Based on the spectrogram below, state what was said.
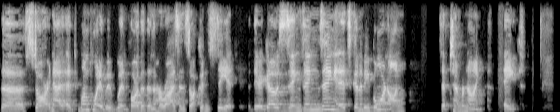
the star. Now, at one point, it, it went farther than the horizon, so I couldn't see it. There it goes zing, zing, zing, and it's going to be born on September 9th, 8th.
